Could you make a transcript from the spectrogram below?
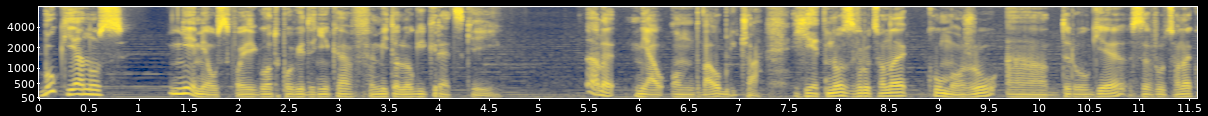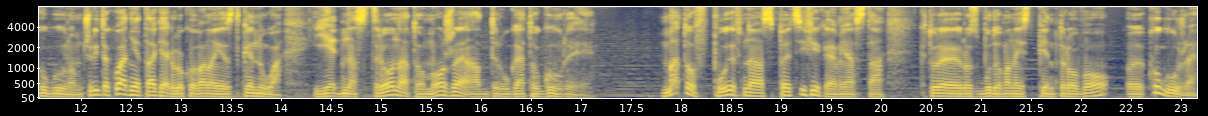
Bóg Janus nie miał swojego odpowiednika w mitologii greckiej ale miał on dwa oblicza. Jedno zwrócone ku morzu, a drugie zwrócone ku górom, czyli dokładnie tak jak lokowana jest Genua. Jedna strona to morze, a druga to góry. Ma to wpływ na specyfikę miasta, które rozbudowane jest piętrowo e, ku górze.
